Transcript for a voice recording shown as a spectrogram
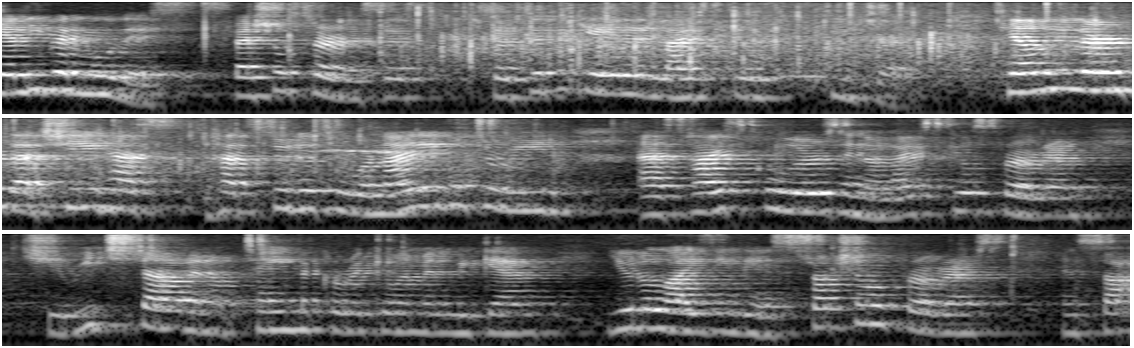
Kelly Bermudez, Special Services, Certificated Life Skills Teacher. Kelly learned that she has had students who were not able to read as high schoolers in a life skills program. She reached out and obtained the curriculum and began utilizing the instructional programs and saw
